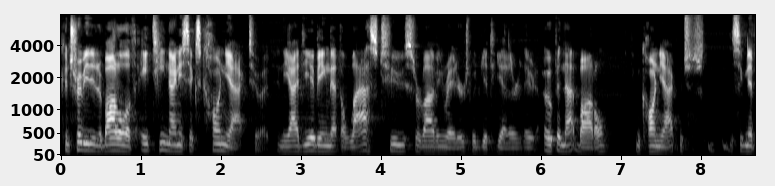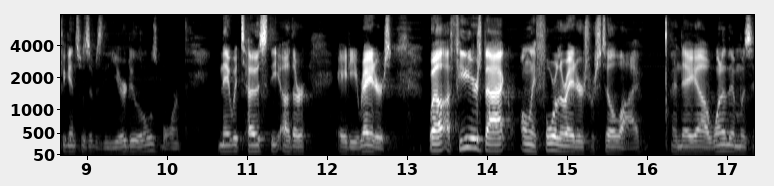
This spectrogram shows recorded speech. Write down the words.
contributed a bottle of 1896 cognac to it, and the idea being that the last two surviving Raiders would get together. They would open that bottle from cognac, which the significance was it was the year Doolittle was born, and they would toast the other 80 Raiders. Well, a few years back, only four of the Raiders were still alive, and they uh, one of them was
